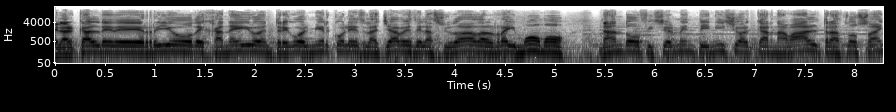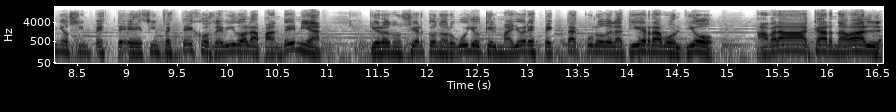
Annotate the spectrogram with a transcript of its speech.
El alcalde de Río de Janeiro entregó el miércoles las llaves de la ciudad al rey Momo dando oficialmente inicio al carnaval tras dos años sin, eh, festejos debido a la pandemia. Quiero anunciar con orgullo que el mayor espectáculo de la tierra volvió. Habrá carnaval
